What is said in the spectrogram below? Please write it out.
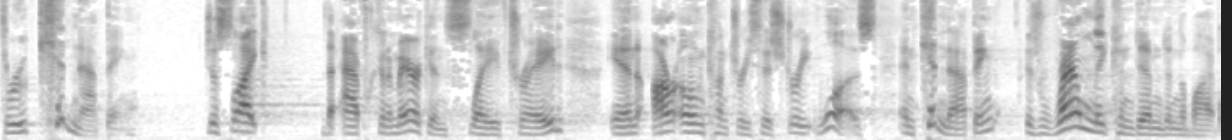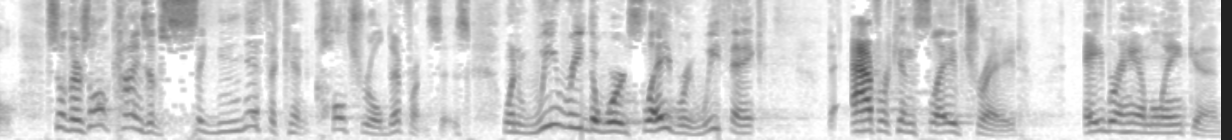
through kidnapping, just like the African American slave trade in our own country's history was. And kidnapping is roundly condemned in the Bible. So there's all kinds of significant cultural differences. When we read the word slavery, we think the African slave trade, Abraham Lincoln,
